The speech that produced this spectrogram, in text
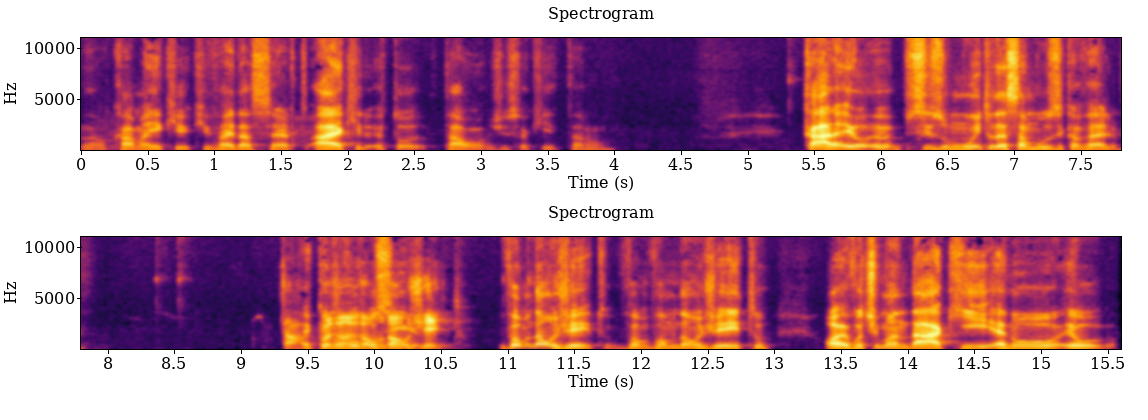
Não, calma aí que, que vai dar certo. Ah, é que eu tô. Tá onde isso aqui? Tá no... Cara, eu, eu preciso muito dessa música, velho. Tá, é depois nós vamos conseguir... dar um jeito. Vamos dar um jeito. Vamos, vamos dar um jeito. Ó, eu vou te mandar aqui, é no. Eu,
